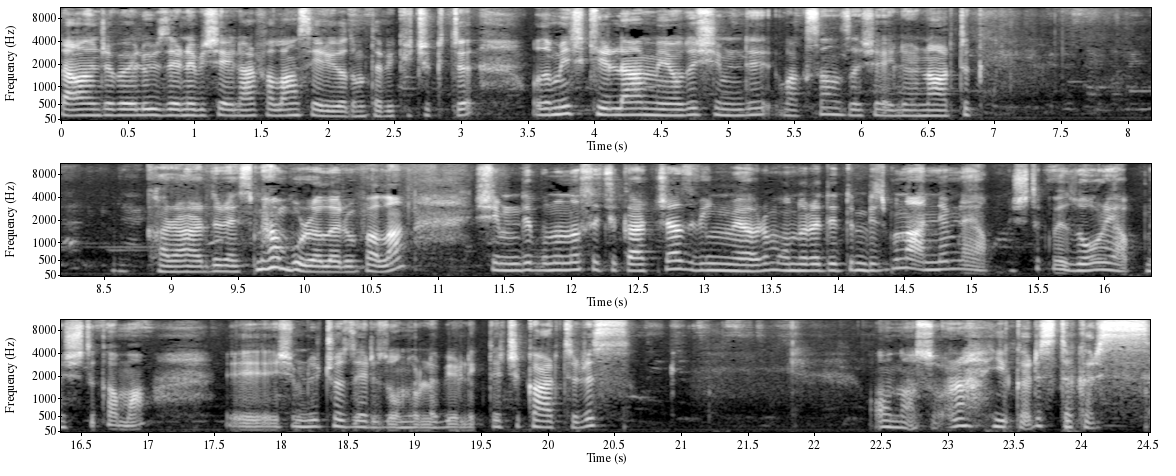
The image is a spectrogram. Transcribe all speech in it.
Daha önce böyle üzerine bir şeyler falan seriyordum tabii küçüktü. O zaman hiç kirlenmiyordu. Şimdi baksanıza şeylerin artık karardı resmen buraları falan. Şimdi bunu nasıl çıkartacağız bilmiyorum. Onur'a dedim biz bunu annemle yapmıştık ve zor yapmıştık ama e, şimdi çözeriz Onur'la birlikte çıkartırız. Ondan sonra yıkarız takarız.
